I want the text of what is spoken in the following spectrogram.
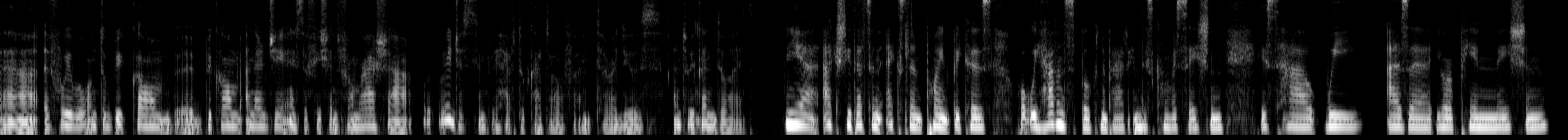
uh, if we want to become become energy insufficient from Russia, we just simply have to cut off and reduce, and we can do it. Yeah, actually, that's an excellent point because what we haven't spoken about in this conversation is how we, as a European nation,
